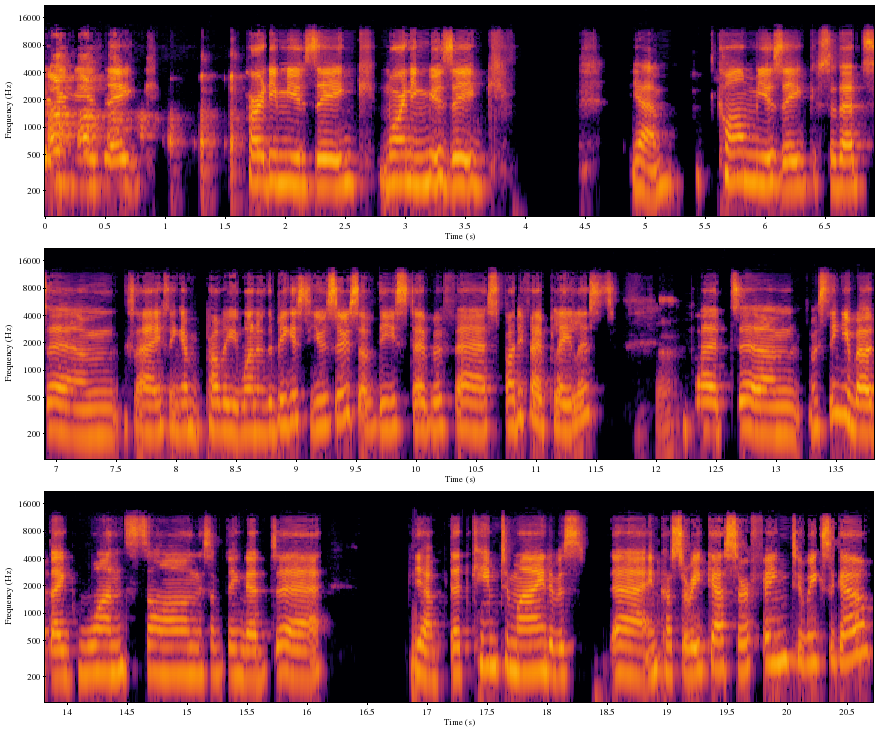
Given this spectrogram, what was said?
dinner music, party music, morning music, yeah, calm music. So that's um so I think I'm probably one of the biggest users of these type of uh, Spotify playlists. Okay. But um I was thinking about like one song, something that uh yeah, that came to mind. It was uh, in Costa Rica surfing two weeks ago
